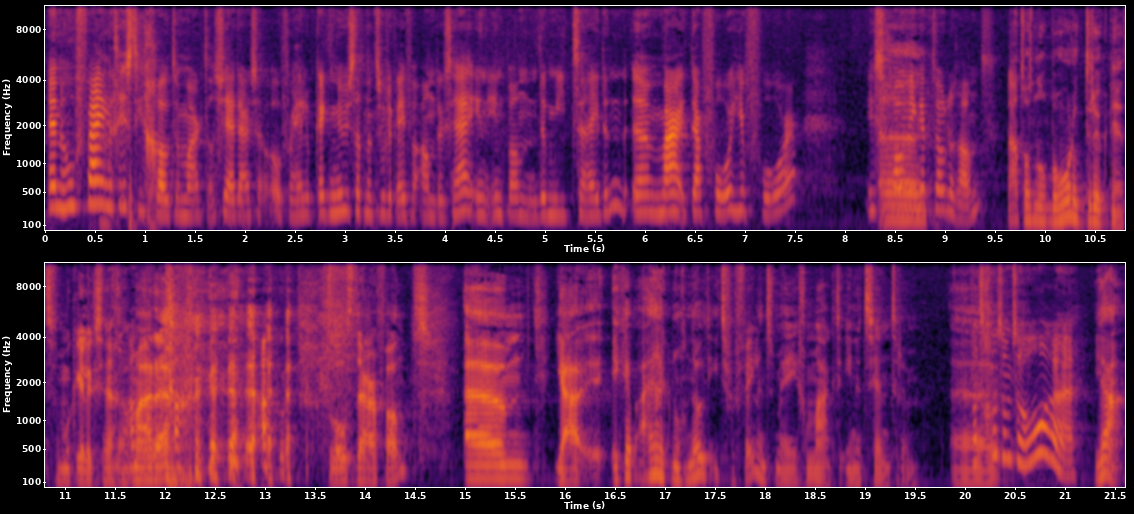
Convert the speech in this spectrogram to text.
En hoe veilig is die grote markt als jij daar zo overheen loopt? Kijk, nu is dat natuurlijk even anders hè, in, in pandemietijden. Eh, maar daarvoor, hiervoor, is Groningen tolerant? Nou, het was nog behoorlijk druk net, moet ik eerlijk zeggen. Ja. Maar eh, Oh. los daarvan. Ehm, ja, ik heb eigenlijk nog nooit iets vervelends meegemaakt in het centrum. Eh, Wat goed om te horen. Ja,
